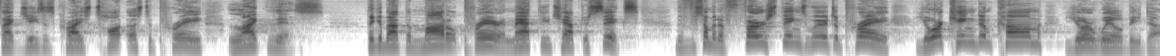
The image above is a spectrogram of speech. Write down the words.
In fact, Jesus Christ taught us to pray like this. Think about the model prayer in Matthew chapter 6. Some of the first things we are to pray Your kingdom come, your will be done.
